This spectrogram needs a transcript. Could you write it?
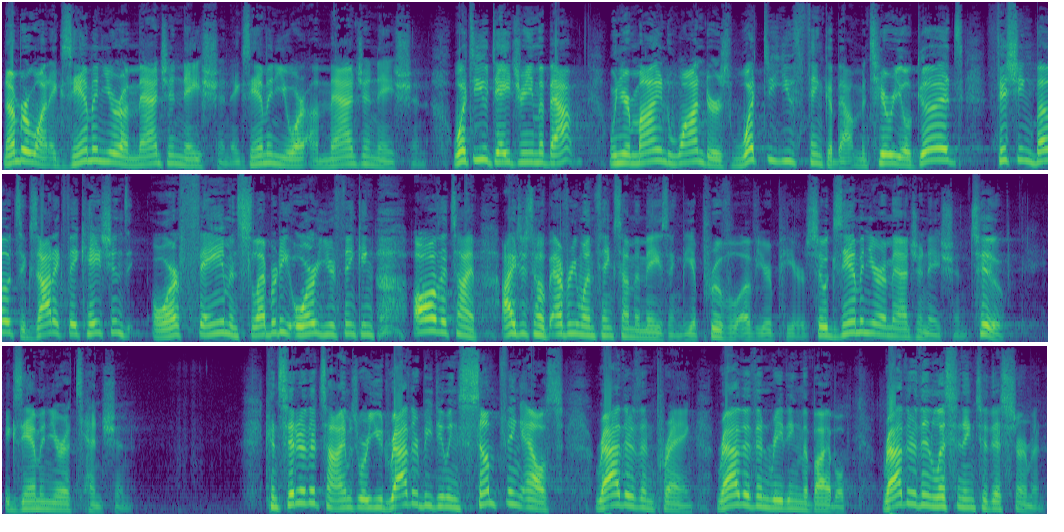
Number one, examine your imagination. Examine your imagination. What do you daydream about? When your mind wanders, what do you think about? Material goods, fishing boats, exotic vacations, or fame and celebrity? Or you're thinking ah, all the time, I just hope everyone thinks I'm amazing, the approval of your peers. So examine your imagination. Two, examine your attention. Consider the times where you'd rather be doing something else rather than praying, rather than reading the Bible, rather than listening to this sermon.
